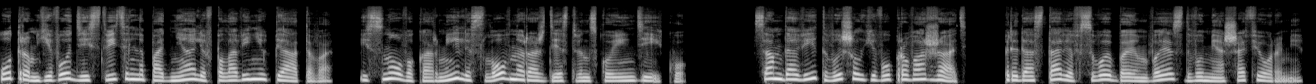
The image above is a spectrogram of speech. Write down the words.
Утром его действительно подняли в половине пятого и снова кормили словно рождественскую индейку. Сам Давид вышел его провожать, предоставив свой БМВ с двумя шоферами.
